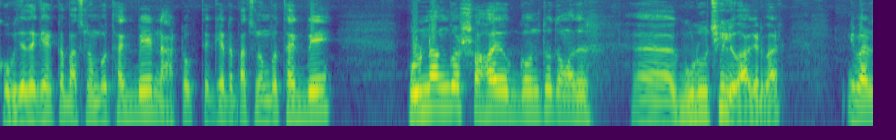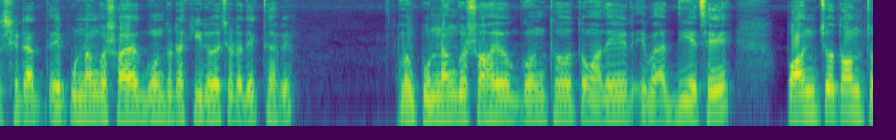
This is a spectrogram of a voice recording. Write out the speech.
কবিতা থেকে একটা পাঁচ নম্বর থাকবে, নাটক থেকে একটা পাঁচ নম্বর থাকবে। পূর্ণাঙ্গ সহায়ক গ্রন্থ তোমাদের গুরু ছিল আগের বার এবার সেটা পূর্ণাঙ্গ সহায়ক গ্রন্থটা কী রয়েছে ওটা দেখতে হবে। এবং পূর্ণাঙ্গ সহায়ক গ্রন্থ তোমাদের এবার দিয়েছে পঞ্চতন্ত্র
